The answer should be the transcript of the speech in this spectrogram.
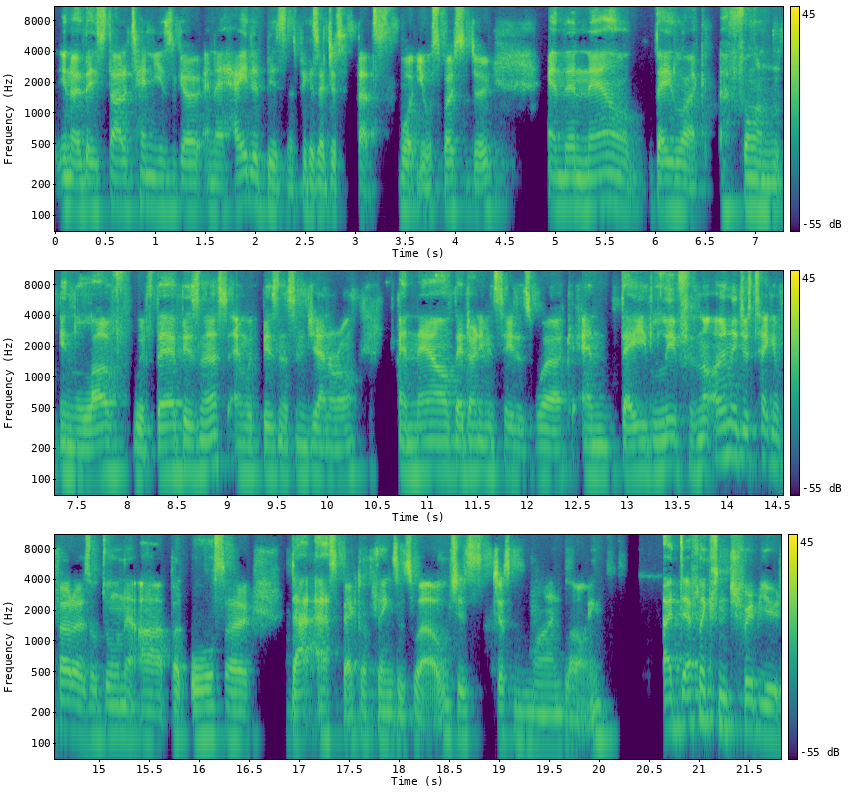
you know, they started 10 years ago and they hated business because they just, that's what you were supposed to do. And then now they like have fallen in love with their business and with business in general. And now they don't even see it as work. And they live for not only just taking photos or doing their art, but also that aspect of things as well, which is just mind blowing. I definitely contribute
